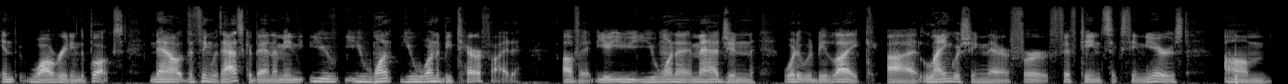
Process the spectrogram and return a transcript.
in while reading the books. Now, the thing with Azkaban, I mean, you you want you want to be terrified of it. You you, you want to imagine what it would be like uh, languishing there for 15, 16 years um,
